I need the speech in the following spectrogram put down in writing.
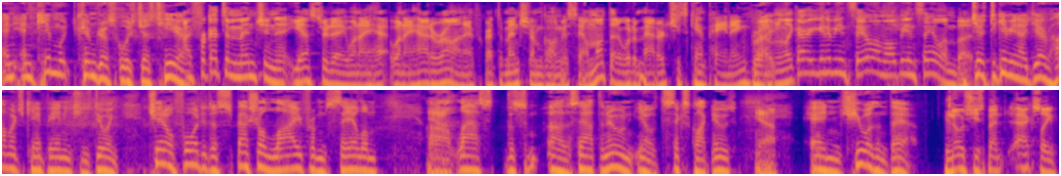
And and Kim Kim Driscoll was just here. I forgot to mention it yesterday when I had when I had her on. I forgot to mention I'm going to Salem. Not that it would have mattered. She's campaigning. Right. I'm like, are you going to be in Salem? I'll be in Salem. But just to give you an idea of how much campaigning she's doing, Channel Four did a special live from Salem uh, last this uh, this afternoon. You know, six o'clock news. Yeah. and she wasn't there. No, she spent actually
